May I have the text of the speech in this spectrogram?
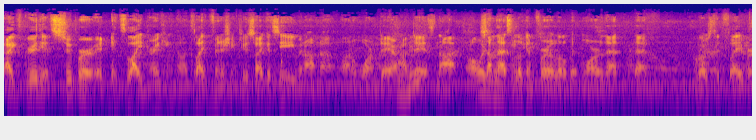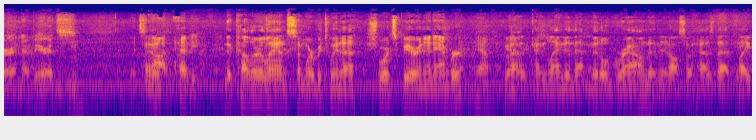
I agree with you. It's super. It, it's light drinking though. It's light finishing too. So I could see even on a on a warm day or hot mm-hmm. day, it's not. Always Some good. that's looking for a little bit more of that that roasted flavor in their beer. It's mm-hmm. it's And not it- heavy the color lands somewhere between a Schwarzbier and an amber. Yeah. Yeah, it kind of lands in that middle ground, and it also has that light,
